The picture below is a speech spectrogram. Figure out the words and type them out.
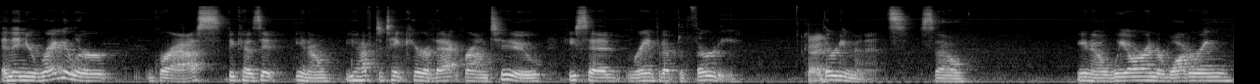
And then your regular grass, because it, you know, you have to take care of that ground too. He said ramp it up to 30. Okay. 30 minutes. So, you know, we are under watering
